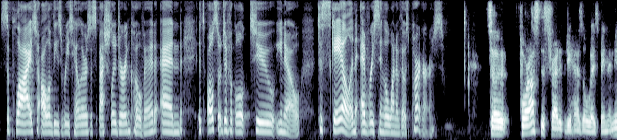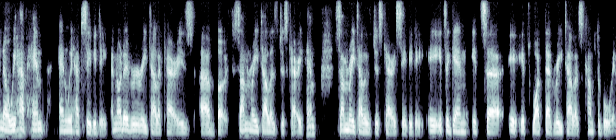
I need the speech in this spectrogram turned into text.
supply to all of these retailers, especially during COVID. And it's also difficult to, you know, to scale in every single one of those partners. So, for us, the strategy has always been, and you know, we have hemp and we have CBD. And not every retailer carries uh, both. Some retailers just carry hemp. Some retailers just carry CBD. It's again, it's uh, it's what that retailer is comfortable with.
